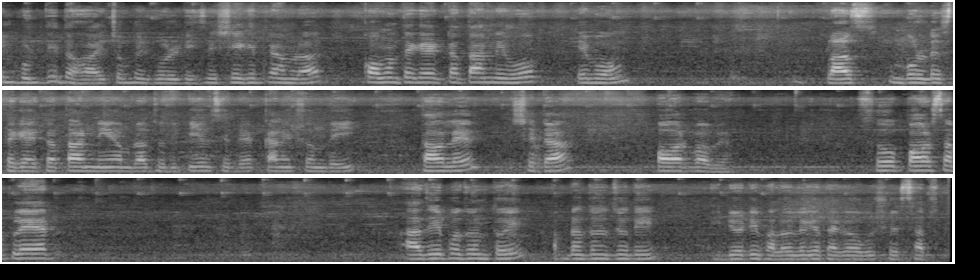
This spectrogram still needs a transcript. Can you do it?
ইনপুট দিতে হয়, চব্বিশ ভোল্ট ডিসি সেক্ষেত্রে আমরা কমন থেকে একটা তার নেব এবং প্লাস ভোল্টেজ থেকে একটা তার নিয়ে আমরা যদি পিএলসিতে কানেকশন দিই, তাহলে সেটা পাওয়ার পাবে। সো পাওয়ার সাপ্লাইয়ের আজ এই পর্যন্তই। আপনাদের যদি ভিডিওটি ভালো লেগে থাকে অবশ্যই সাবস্ক্রাইব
